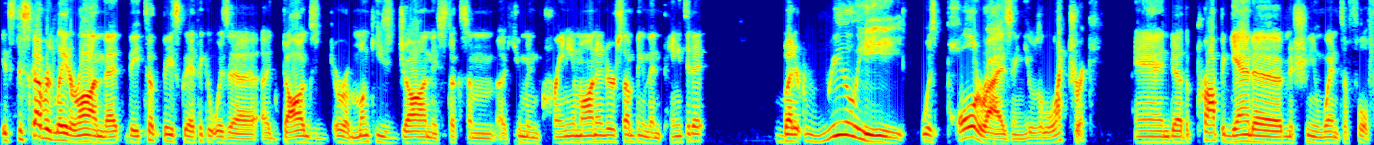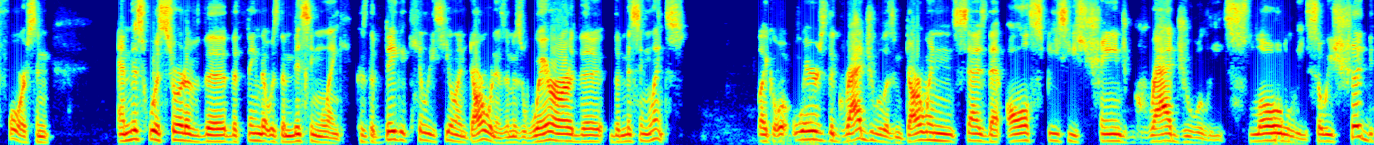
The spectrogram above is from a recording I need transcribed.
it's discovered later on that they took basically I think it was a, a dog's or a monkey's jaw, and they stuck some a human cranium on it or something, and then painted it. But it really was polarizing. It was electric, and uh, the propaganda machine went to full force. And and this was sort of the the thing that was the missing link. Because the big achilles heel in darwinism is where are the the missing links? Like where's the gradualism? Darwin says that all species change gradually slowly. So we should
